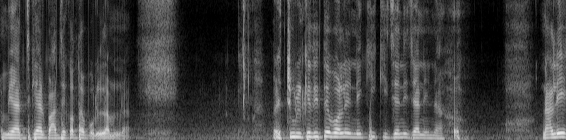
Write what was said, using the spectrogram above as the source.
আমি আজকে আর বাজে কথা বললাম না। মানে চুলকে দিতে বলে নাকি কি জানি জানি না। নালে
